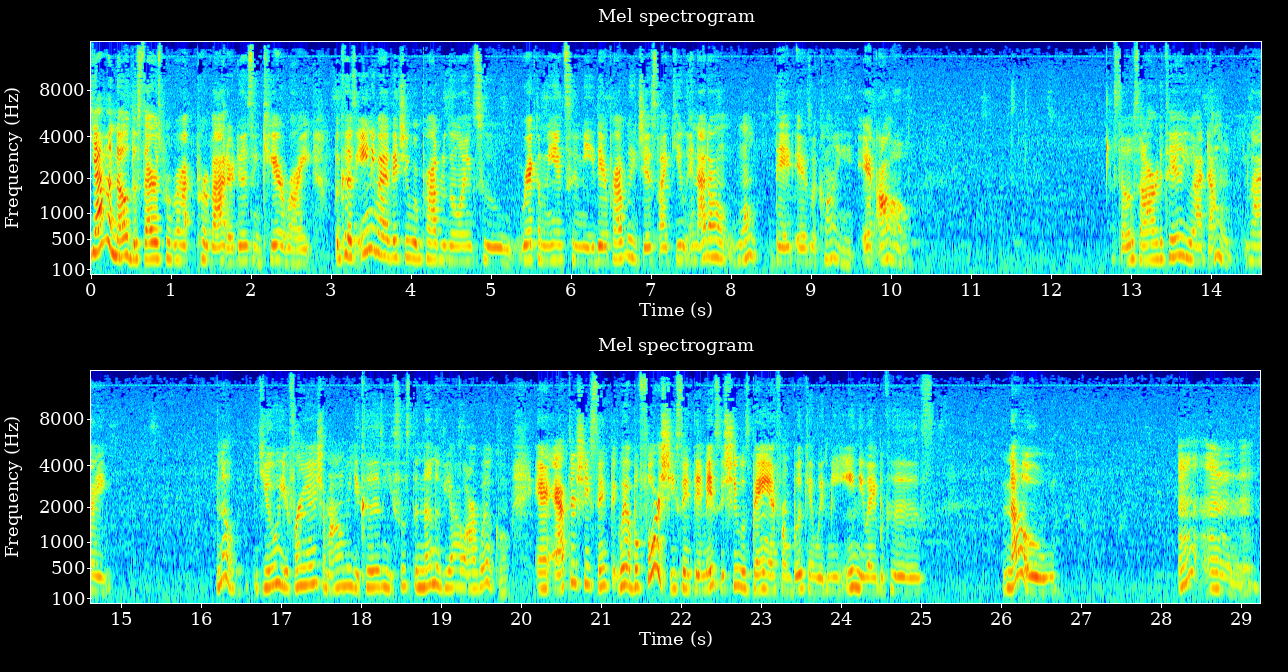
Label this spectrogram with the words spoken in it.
y'all know the service provider doesn't care right? Because anybody that you were probably going to recommend to me they're probably just like you and i don't want that as a client at all. So sorry to tell you i don't. Like no you your friends your mama your cousin your sister none of y'all are welcome. And after she sent it well before she sent that message she was banned from booking with me anyway because no. Mm-mm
